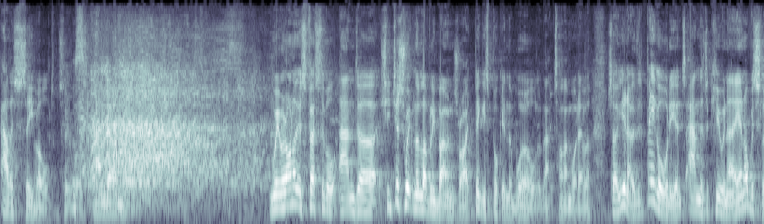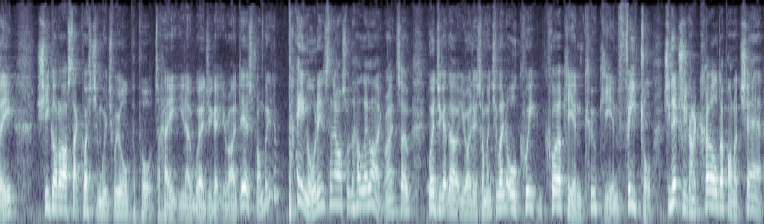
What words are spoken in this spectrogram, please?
Alice Sebold, was who it was. And, um, we were on at this festival, and uh, she'd just written *The Lovely Bones*, right? Biggest book in the world at that time, whatever. So you know, there's a big audience, and there's a Q and obviously she got asked that question, which we all purport to hate. You know, where'd you get your ideas from? But the paying audience, and they ask what the hell they like, right? So where'd you get the, your ideas from? And she went all quirky and kooky and fetal. She literally kind of curled up on a chair,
